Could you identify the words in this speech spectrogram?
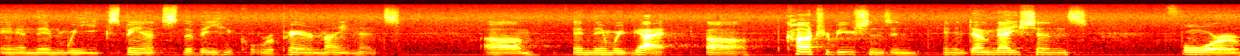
And then we expense the vehicle repair and maintenance. Um, and then we've got, uh, contributions and, and donations for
